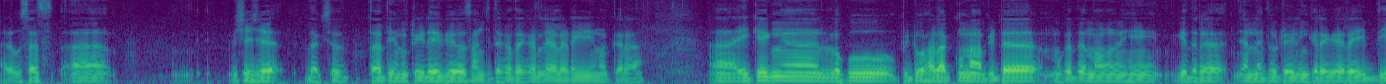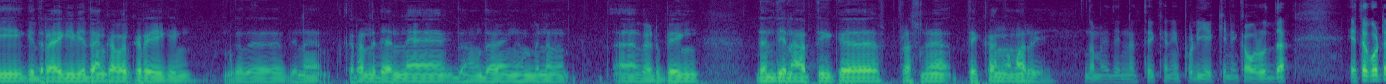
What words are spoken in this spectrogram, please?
අර උසස් විශේෂ දක්ෂතා තියෙන ක්‍රීඩකයෝ සංචිත කත කරලා යාලට ගීමක් කරා. ඒකෙන් ලොකු පිටුහලක් වුණා අපිට. මොකද මම මෙහි ගෙදර යන්නතු ට්‍රේනිින් කර කර ඉද්දී ගෙදරයගේ වියදන් කවර් කර ඒකින්. මොකද වෙන කරන්න දැන්නෑ යුද හමුදායෙන් හම්බෙන වැටුපෙන් දැන්තියන ආර්ථික ප්‍රශ්න තෙක්කං අමරුවේ. නමයි දෙන්නත් එක්කනේ පොඩි එක්කෙනෙ කවුරුද්දක් එතකොට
